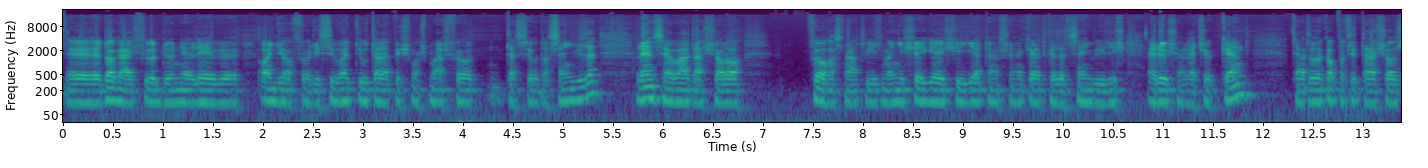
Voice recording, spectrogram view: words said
e, Dagályföldönnél lévő angyalföldi szivattyútelep is most már fölteszi oda szennyvizet. Rendszerváltással a felhasznált víz mennyisége, és így értelmesen keletkezett szennyvíz is erősen lecsökkent. Tehát az a kapacitás az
